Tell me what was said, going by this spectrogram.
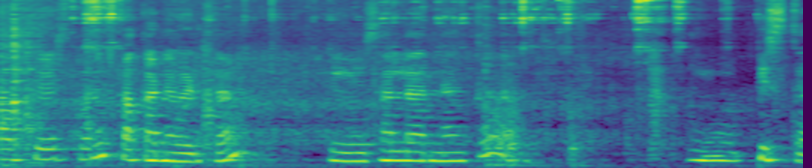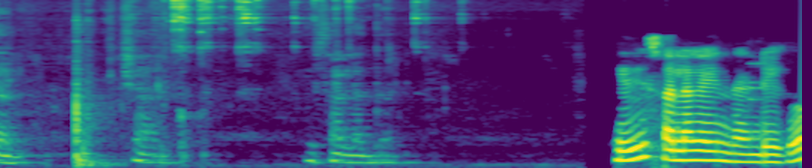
ఆఫ్ చేసుకొని పక్కన పెడతాం. ఇవి చల్లారినాక పిస్తాను చారుకు ఈ చల్లగా ఇది చల్లగైందండి ఇగో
